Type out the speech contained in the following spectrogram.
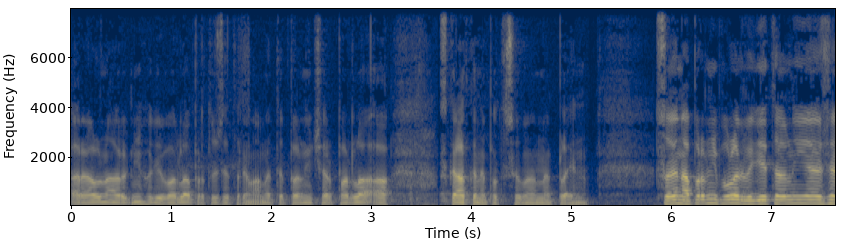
areálu Národního divadla, protože tady máme tepelný čerpadla a zkrátka nepotřebujeme plyn. Co je na první pohled viditelný, je, že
